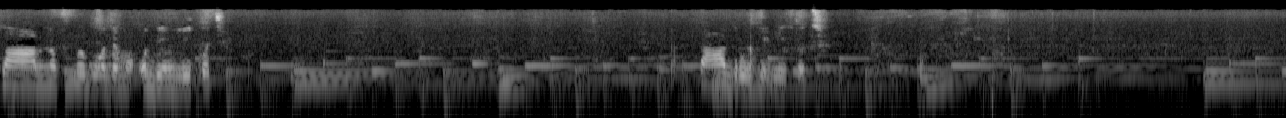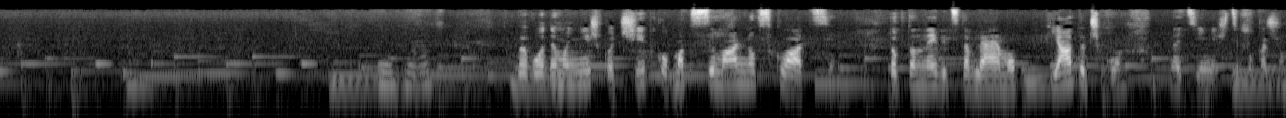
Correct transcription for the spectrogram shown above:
Плавно виводимо один лікоть. Та другий лікоть. Мгм. Виводимо ніжко чітко, максимально в складці. Тобто не відставляємо п'яточку на цій ніжці покажу.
